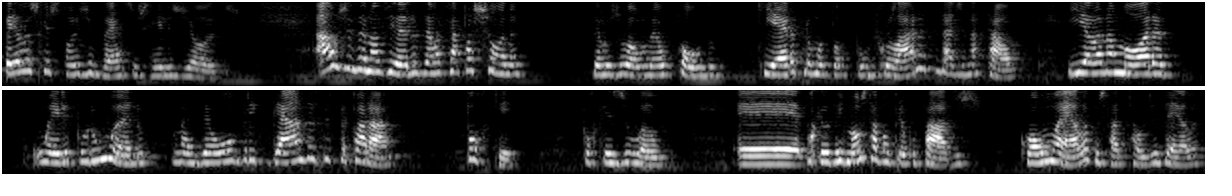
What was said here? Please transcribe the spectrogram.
pelas questões de versos religiosos. Aos 19 anos, ela se apaixona pelo João Leopoldo, que era promotor público lá na cidade de Natal. E ela namora com ele por um ano, mas é obrigada a se separar. Por quê? Porque João. É, porque os irmãos estavam preocupados com ela, com o estado de saúde dela.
